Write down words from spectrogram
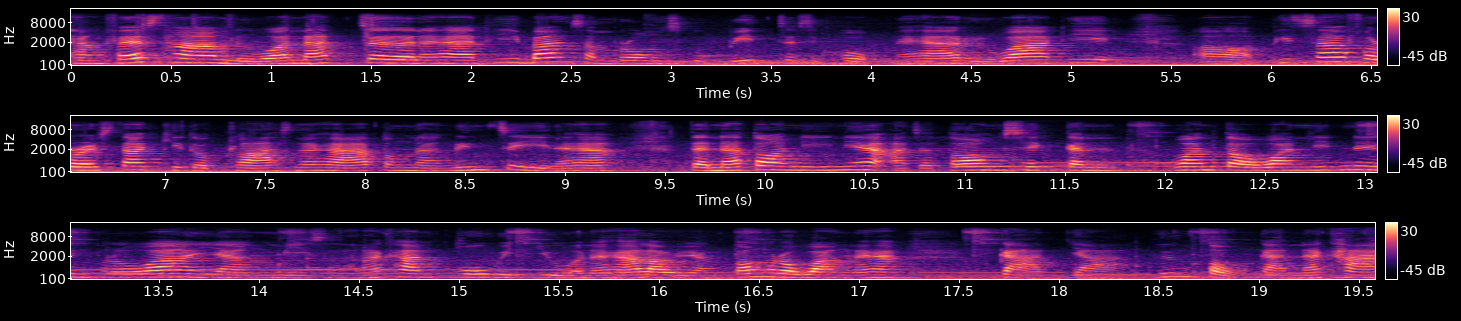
ทาง FaceTime หรือว่านัดเจอนะคะที่บ้านสำโรงสุขุมวิท 76 นะคะหรือว่าที่พิซซ่าฟอเรสต้าคีโตคลาสนะคะตรงนางลิ้นจีนะคะแต่ณตอนนี้เนี่ยอาจจะต้องเช็คกันวันต่อวันนิดนึง เพราะว่ายังมีสถานการณ์โควิดอยู่นะคะเรายังต้องระวังนะคะกาดอย่าเพิ่งตกกันนะคะ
